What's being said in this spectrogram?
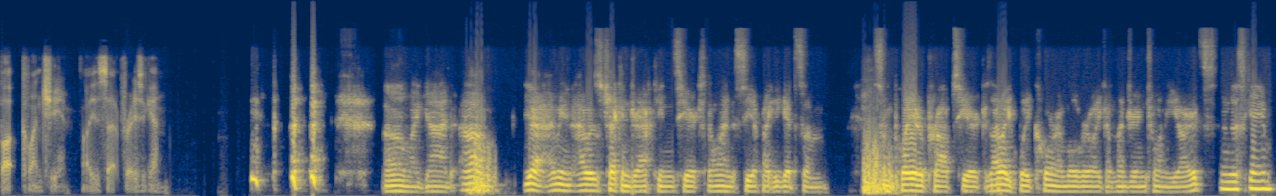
butt clenchy. I'll use that phrase again. Oh my god. Um, yeah, I mean, I was checking DraftKings here because I wanted to see if I could get some some player props here because I like Blake Corum over like 120 yards in this game.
